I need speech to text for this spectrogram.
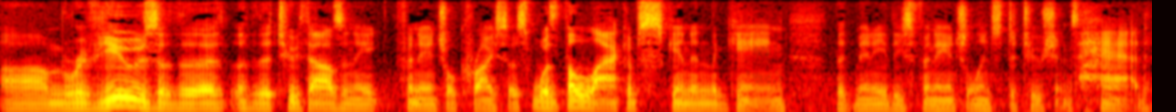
um, reviews of the of the 2008 financial crisis was the lack of skin in the game that many of these financial institutions had.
